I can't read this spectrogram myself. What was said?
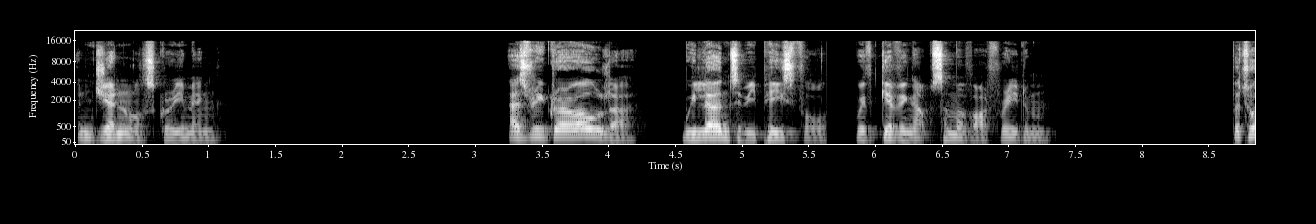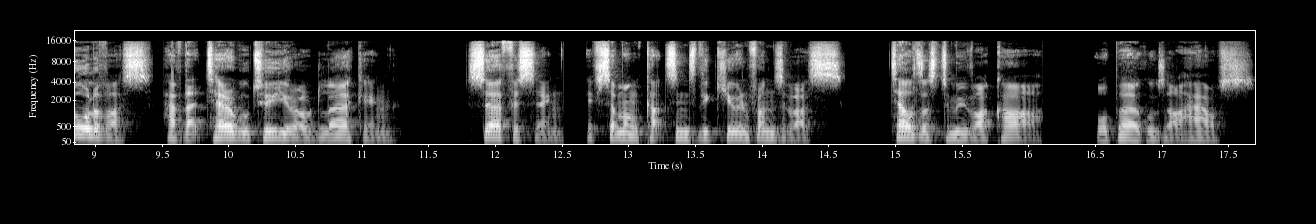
and general screaming. As we grow older, we learn to be peaceful with giving up some of our freedom. But all of us have that terrible two year old lurking, surfacing if someone cuts into the queue in front of us tells us to move our car, or burgles our house.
